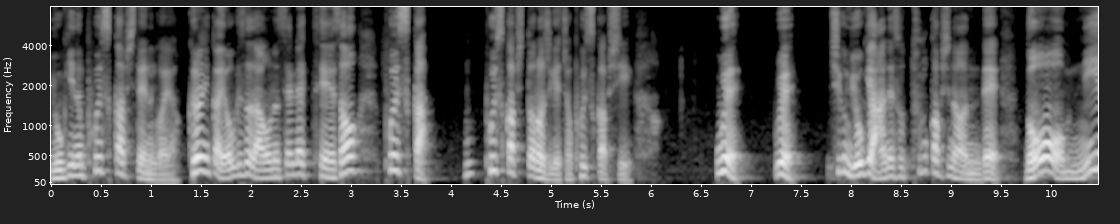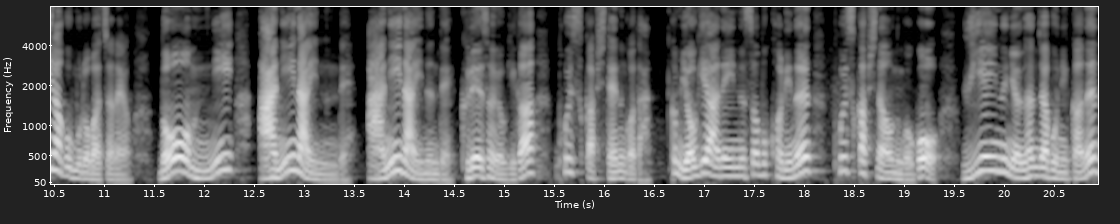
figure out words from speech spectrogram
여기는 폴스 값이 되는 거예요. 그러니까 여기서 나오는 셀렉트에서 폴스 값, 음? 폴스 값이 떨어지겠죠. 폴스 값이 왜? 왜? 지금 여기 안에서 트루 값이 나왔는데 너 없니? 라고 물어봤잖아요. 너 없니? 아니 나 있는데 아니 나 있는데 그래서 여기가 폴스 값이 되는 거다. 그럼 여기 안에 있는 서브 쿼리는 폴스 값이 나오는 거고 위에 있는 연산자 보니까는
